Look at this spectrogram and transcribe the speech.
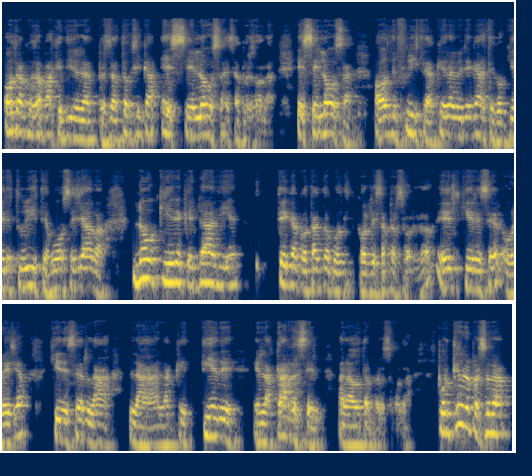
Otra cosa más que tiene la persona tóxica es celosa esa persona. Es celosa. ¿A dónde fuiste? ¿A qué hora llegaste? ¿Con quién estuviste? ¿Cómo se llama? No quiere que nadie tenga contacto con, esa persona. ¿no? Él quiere ser, o ella quiere ser la, la, la que tiene en la cárcel a la otra persona. ¿Por qué una persona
